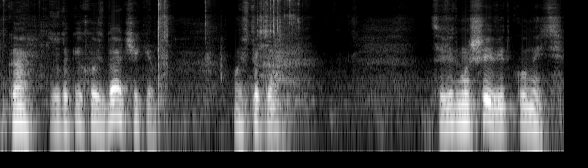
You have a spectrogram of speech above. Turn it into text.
Така з таких ось датчиків. Ось така. Це від мишей, від куниць.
